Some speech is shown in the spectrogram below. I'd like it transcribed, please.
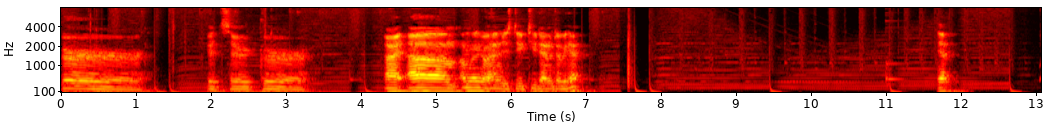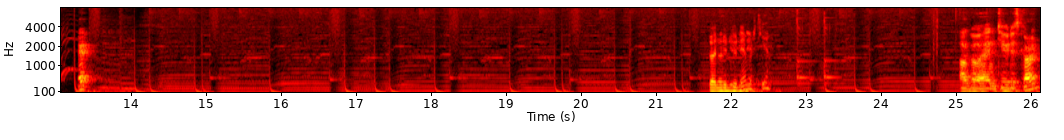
Grr. Good sir, grr. Alright, um, I'm gonna go ahead and just do two damage over here. Yep. Okay. Go ahead and do two damage to you. I'll go ahead and two discard.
